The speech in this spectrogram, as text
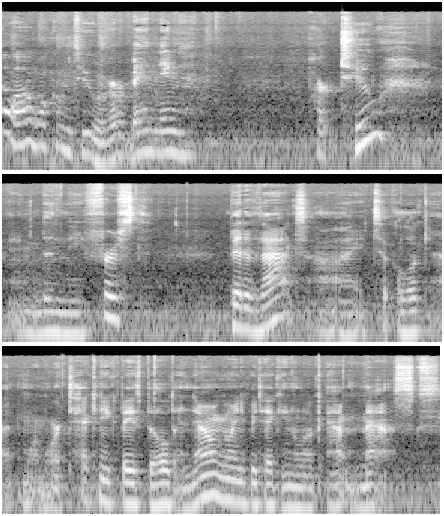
Hello, welcome to rubber banding part two. And in the first bit of that, I took a look at more and more technique-based build, and now I'm going to be taking a look at masks.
